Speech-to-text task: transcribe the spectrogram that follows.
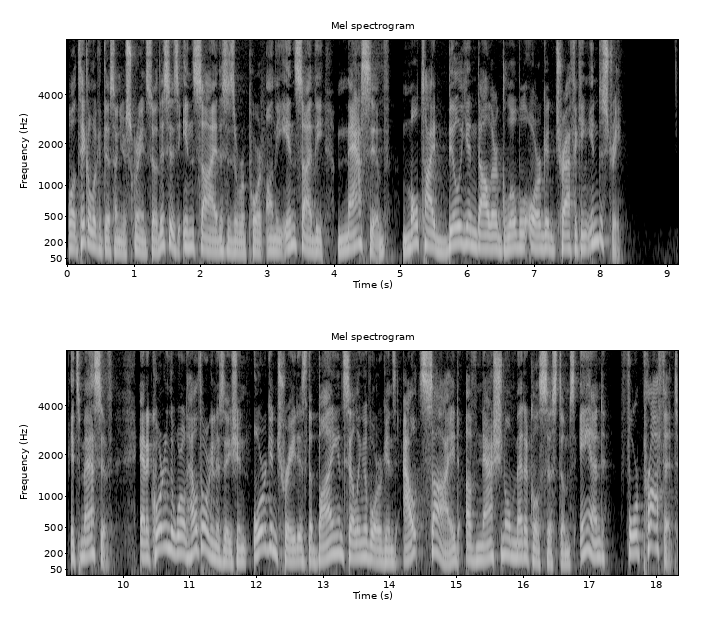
well, take a look at this on your screen. So, this is inside, this is a report on the inside the massive multi billion dollar global organ trafficking industry. It's massive. And according to the World Health Organization, organ trade is the buying and selling of organs outside of national medical systems and for profit.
